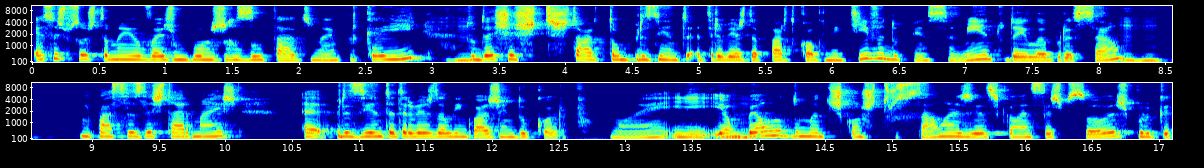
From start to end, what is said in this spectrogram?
Essas pessoas também eu vejo bons resultados, não é? Porque aí uhum. tu deixas de estar tão presente através da parte cognitiva, do pensamento, da elaboração uhum. e passas a estar mais uh, presente através da linguagem do corpo é? E é um uhum. belo de uma desconstrução às vezes com essas pessoas, porque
